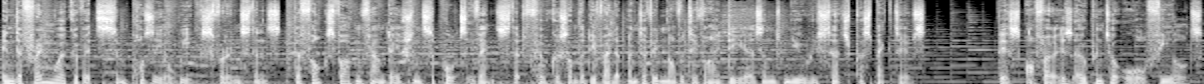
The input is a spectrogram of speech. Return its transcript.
In the framework of its Symposia Weeks, for instance, the Volkswagen Foundation supports events that focus on the development of innovative ideas and new research perspectives. This offer is open to all fields.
